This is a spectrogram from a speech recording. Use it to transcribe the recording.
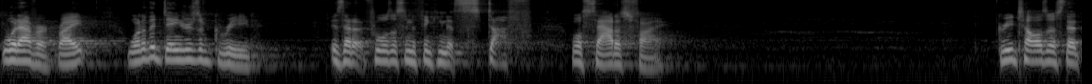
whatever, right? One of the dangers of greed is that it fools us into thinking that stuff will satisfy. Greed tells us that,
